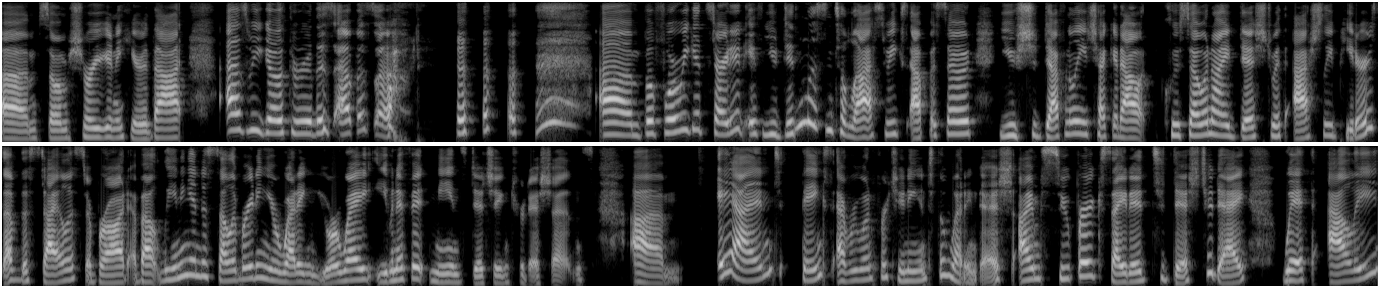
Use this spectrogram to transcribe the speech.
Um, so I'm sure you're going to hear that as we go through this episode. um, before we get started, if you didn't listen to last week's episode, you should definitely check it out. Clouseau and I dished with Ashley Peters of The Stylist Abroad about leaning into celebrating your wedding your way, even if it means ditching traditions. Um, and thanks everyone for tuning into the wedding dish. I'm super excited to dish today with Allie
